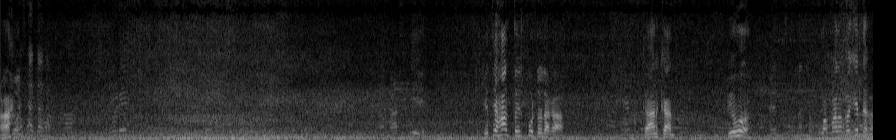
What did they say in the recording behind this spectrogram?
हा? किती हालतोय फोटो लागा? कान कान. पी हो पप्पाला बघितलं का?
